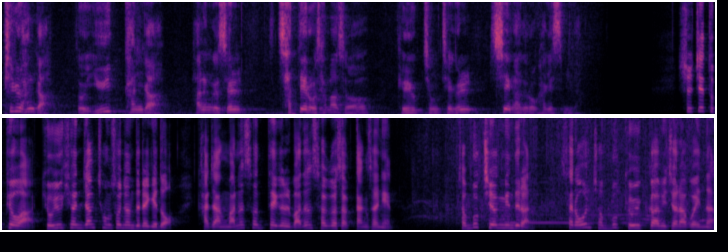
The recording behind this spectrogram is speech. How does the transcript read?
필요한가 또 유익한가 하는 것을 잣대로 삼아서 교육 정책을 시행하도록 하겠습니다. 실제 투표와 교육 현장 청소년들에게도 가장 많은 선택을 받은 서거석 당선인. 전북 지역민들은 새로운 전북 교육감이 전하고 있는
